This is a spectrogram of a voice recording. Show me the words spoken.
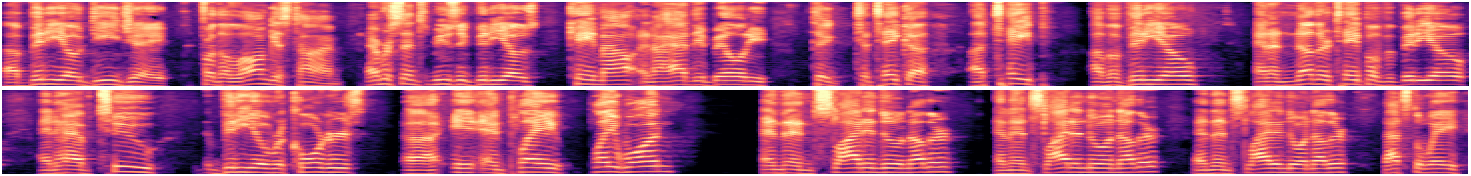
a video DJ for the longest time, ever since music videos came out and I had the ability to, to take a, a tape of a video and another tape of a video and have two video recorders uh, and play play one and then slide into another and then slide into another and then slide into another. That's the way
